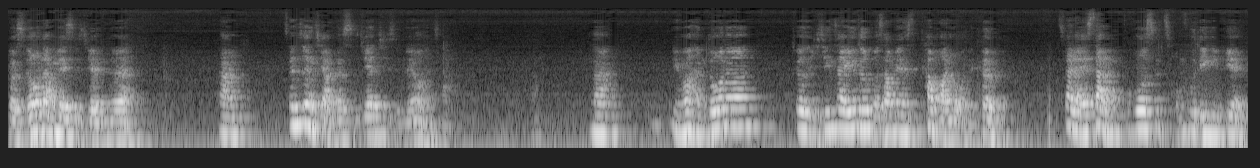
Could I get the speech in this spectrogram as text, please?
有时候浪费时间，对不对？那真正讲的时间其实没有很长。那你们很多呢，就已经在 YouTube 上面看完我的课，再来上不过是重复听一遍，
